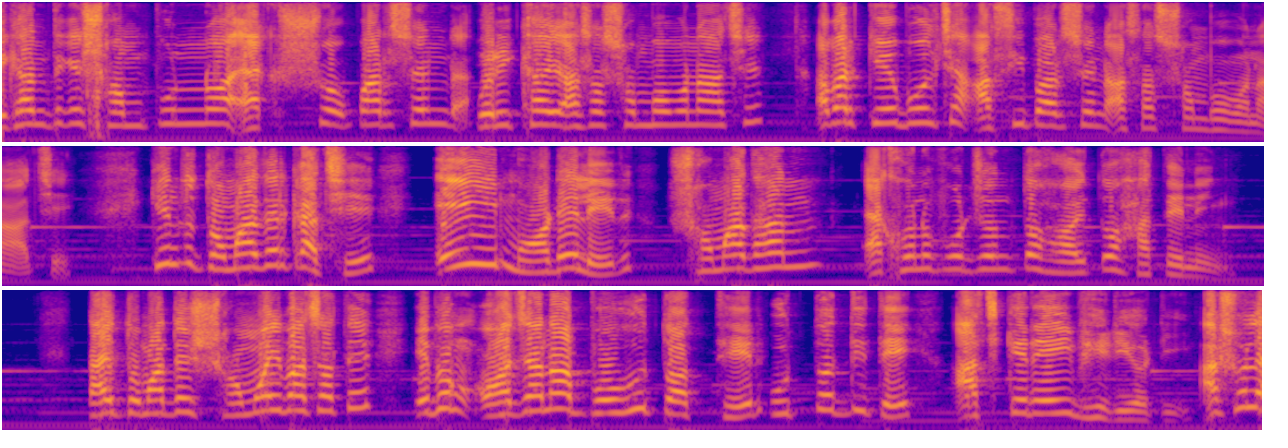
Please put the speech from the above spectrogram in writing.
এখান থেকে সম্পূর্ণ একশো পার্সেন্ট পরীক্ষায় আসার সম্ভাবনা আছে, আবার কেউ বলছে আশি পার্সেন্ট আসার সম্ভাবনা আছে। কিন্তু তোমাদের কাছে এই মডেলের সমাধান এখনও পর্যন্ত হয়তো হাতে নেই। তাই তোমাদের সময় বাঁচাতে এবং অজানা বহু তথ্যের উত্তর দিতে আজকের এই ভিডিওটি। আসলে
